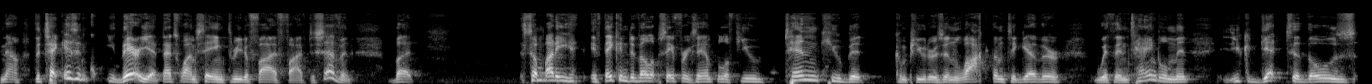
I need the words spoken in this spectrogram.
Now, the tech isn't there yet. That's why I'm saying three to five, five to seven. But somebody, if they can develop, say, for example, a few 10 qubit computers and lock them together with entanglement, you could get to those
